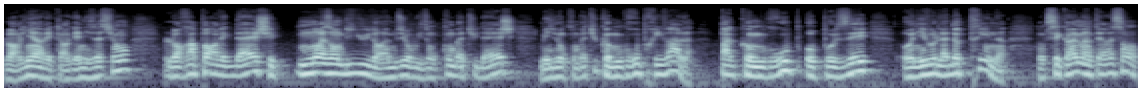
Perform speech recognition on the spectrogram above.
leur lien avec l'organisation. Leur rapport avec Daesh est moins ambigu dans la mesure où ils ont combattu Daesh, mais ils l'ont combattu comme groupe rival pas comme groupe opposé au niveau de la doctrine. Donc c'est quand même intéressant.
